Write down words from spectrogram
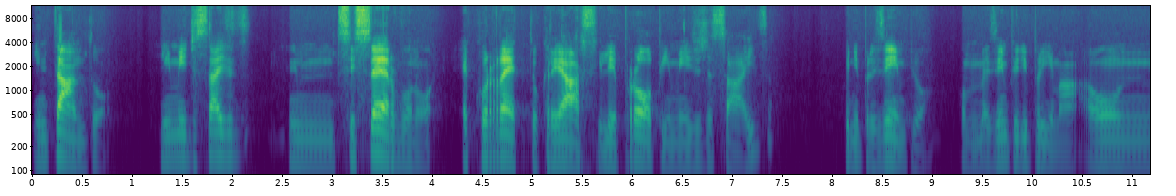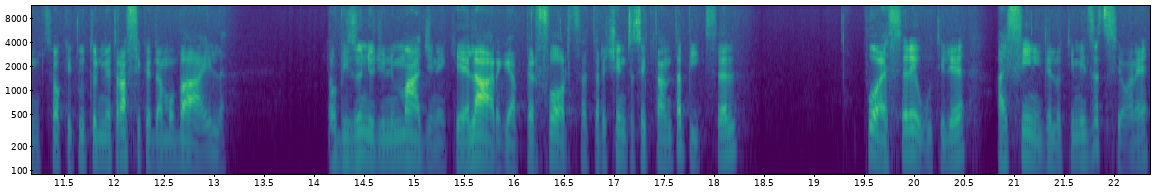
Intanto l'image size, mm, se servono, è corretto crearsi le proprie image size, quindi per esempio, come esempio di prima, un, so che tutto il mio traffico è da mobile, ho bisogno di un'immagine che è larga per forza 370 pixel, può essere utile ai fini dell'ottimizzazione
